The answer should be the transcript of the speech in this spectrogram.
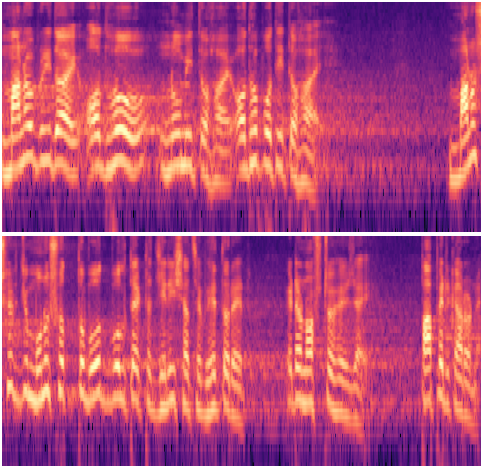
মানব হৃদয় অধ নমিত হয়, অধপতিত হয়। মানুষের যে মনুষ্যত্ববোধ বলতে একটা জিনিস আছে ভেতরের, এটা নষ্ট হয়ে যায় পাপের কারণে।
